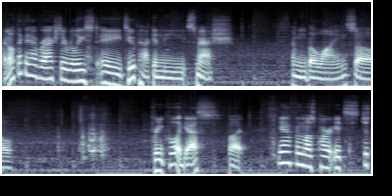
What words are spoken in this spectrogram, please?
I don't think they ever actually released a two pack in the Smash amiibo line, so pretty cool, I guess. But yeah, for the most part, it's just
